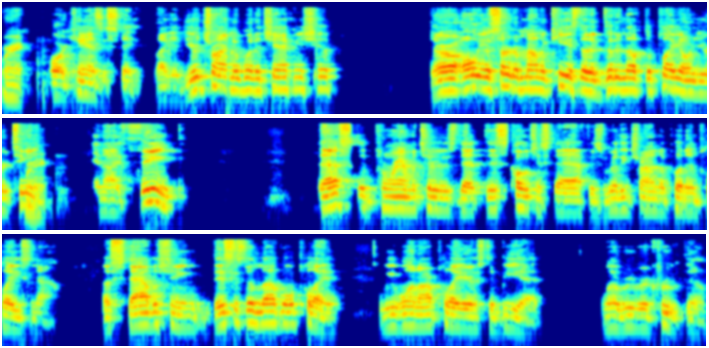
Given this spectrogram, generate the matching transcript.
Right. Or Kansas State. Like if you're trying to win a championship, there are only a certain amount of kids that are good enough to play on your team. Right. And I think that's the parameters that this coaching staff is really trying to put in place now. Establishing this is the level of play we want our players to be at when we recruit them.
